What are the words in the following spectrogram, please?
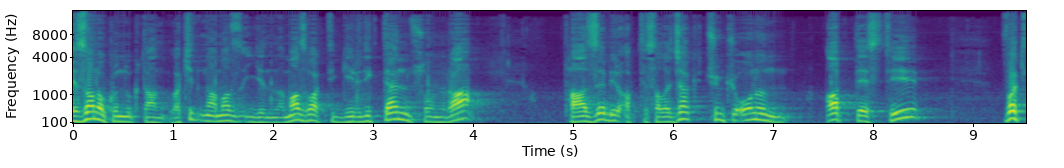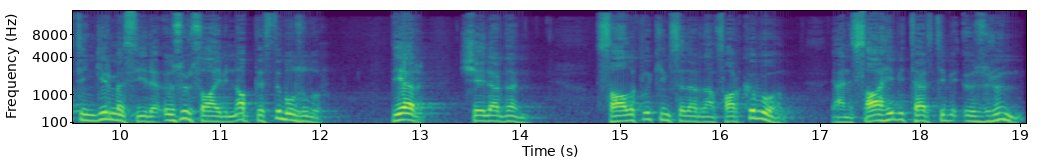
ezan okunduktan, vakit namaz namaz vakti girdikten sonra taze bir abdest alacak. Çünkü onun abdesti vakitin girmesiyle özür sahibinin abdesti bozulur. Diğer şeylerden, sağlıklı kimselerden farkı bu. Yani sahibi tertibi özrün,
